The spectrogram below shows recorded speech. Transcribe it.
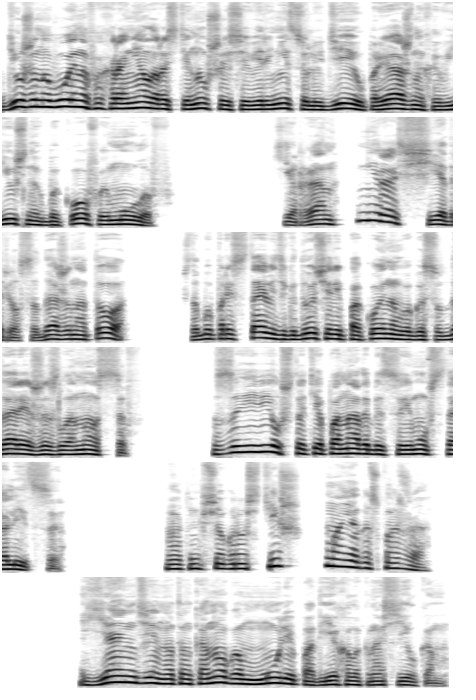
Дюжина воинов охраняла растянувшуюся вереницу людей, упряжных и вьючных быков и мулов. Киран не расщедрился даже на то, чтобы представить к дочери покойного государя жезлоносцев. Заявил, что те понадобятся ему в столице. — А ты все грустишь, моя госпожа? Янди на тонконогом муле подъехала к носилкам.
